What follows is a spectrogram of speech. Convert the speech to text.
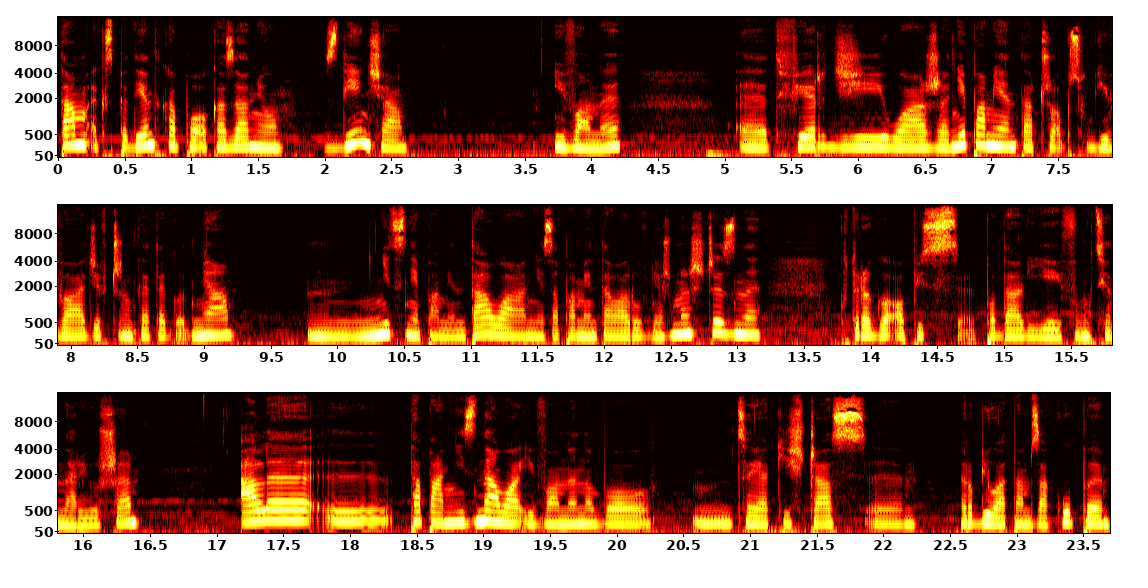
Tam ekspedientka po okazaniu zdjęcia Iwony E, twierdziła, że nie pamięta, czy obsługiwała dziewczynkę tego dnia. Mm, nic nie pamiętała, nie zapamiętała również mężczyzny, którego opis podali jej funkcjonariusze. Ale y, ta pani znała Iwonę, no bo mm, co jakiś czas y, robiła tam zakupy.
